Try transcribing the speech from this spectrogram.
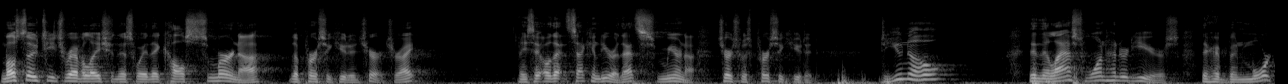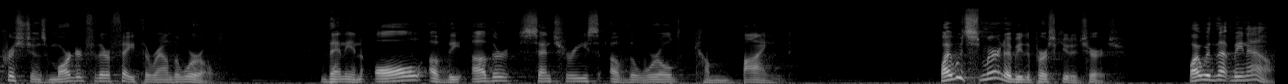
most of who teach Revelation this way, they call Smyrna the persecuted church, right? They say, oh, that second era, that's Smyrna. Church was persecuted. Do you know that in the last 100 years, there have been more Christians martyred for their faith around the world than in all of the other centuries of the world combined. Why would Smyrna be the persecuted church? Why wouldn't that be now?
